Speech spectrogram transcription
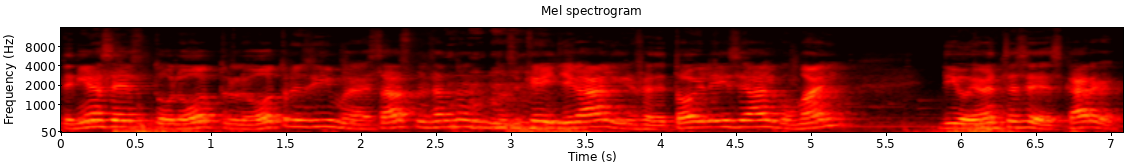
tenías esto, lo otro, lo otro encima, estabas pensando en no sé qué, y llega alguien, sobre todo y le dice algo mal, digo, obviamente se descarga.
